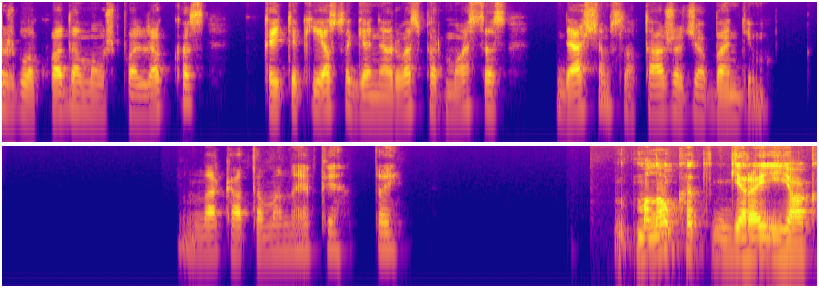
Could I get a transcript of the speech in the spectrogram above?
užblokuodama užpuolikus, kai tik jie sugeneruos pirmuosius dešimt slaptažodžio bandymų. Na, ką tu manai apie tai? Manau, kad gerai, jog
